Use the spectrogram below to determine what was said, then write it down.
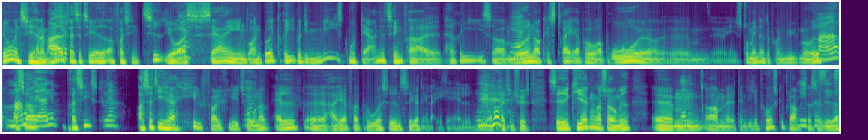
Det må man sige. Han er meget Og jeg... facetteret, og for sin tid jo. Ja. også særlig hvor han både griber de mest moderne ting fra øh, Paris, og Ja. måden at orkestrere på, og bruge øh, øh, instrumenterne på en ny måde. Meget, meget Og så- moderne. Præcis. Ja. Og så de her helt folkelige toner. Ja. Alle øh, har her for et par uger siden sikkert, eller ikke alle, det er prætentiøst, siddet i kirken og sunget øhm, ja. om øh, den lille påskeblomst Lige og så videre.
